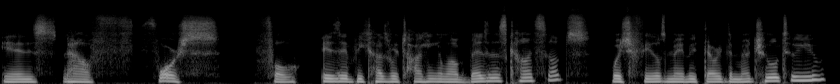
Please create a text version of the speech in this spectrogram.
is now forceful. Is it because we're talking about business concepts, which feels maybe third dimensional to you?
